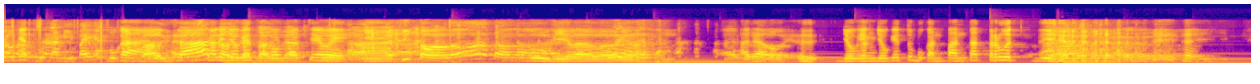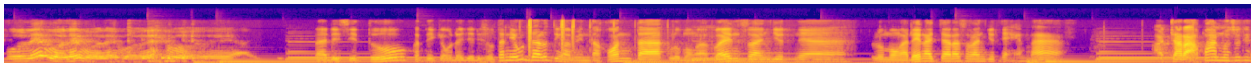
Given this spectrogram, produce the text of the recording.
joget bukan Ipai kan? bukan. Bangsa. Sekali joget sama empat cewek. Iya. Tolol, tolol. Bu gila, Bu, Oh, gila. iya. Ada eh, jog yang joget tuh bukan pantat perut. Dia. boleh, boleh, boleh, boleh, boleh. Nah di situ ketika udah jadi sultan ya udah lu tinggal minta kontak, lu mau ngapain selanjutnya, lu mau ngadain acara selanjutnya enak. Acara apaan maksudnya?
